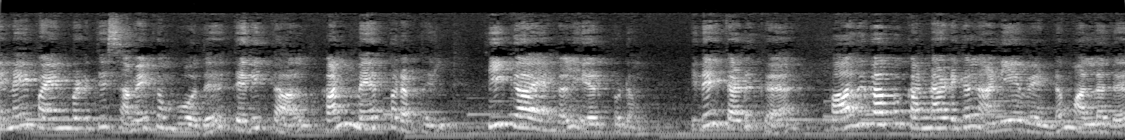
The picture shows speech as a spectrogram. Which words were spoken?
எண்ணெய் பயன்படுத்தி சமைக்கும் போது தெரித்தால் கண் மேற்பரப்பில் தீக்காயங்கள் ஏற்படும். இதை தடுக்க பாதுகாப்பு கண்ணாடிகள் அணிய வேண்டும் அல்லது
